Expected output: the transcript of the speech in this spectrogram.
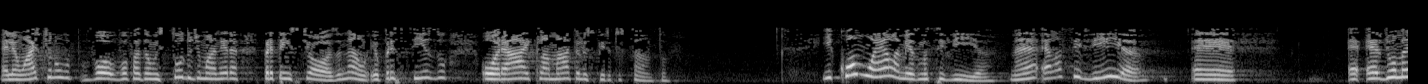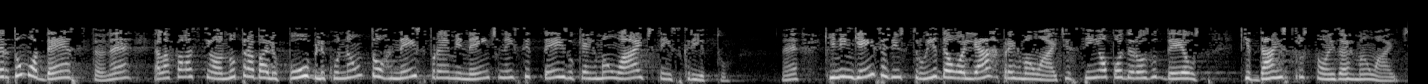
Ellen White que eu não vou, vou, fazer um estudo de maneira pretensiosa. Não, eu preciso orar e clamar pelo Espírito Santo. E como ela mesma se via, né? Ela se via é, é, é, de uma maneira tão modesta, né? Ela fala assim, ó, no trabalho público não torneis proeminente nem citeis o que a irmã White tem escrito. Né? Que ninguém seja instruído a olhar para a irmã White, sim ao poderoso Deus que dá instruções à irmã White.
